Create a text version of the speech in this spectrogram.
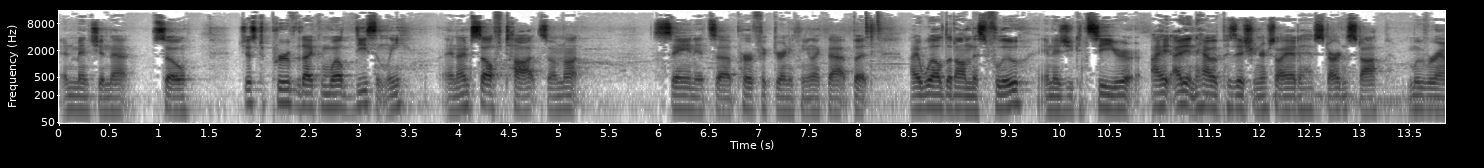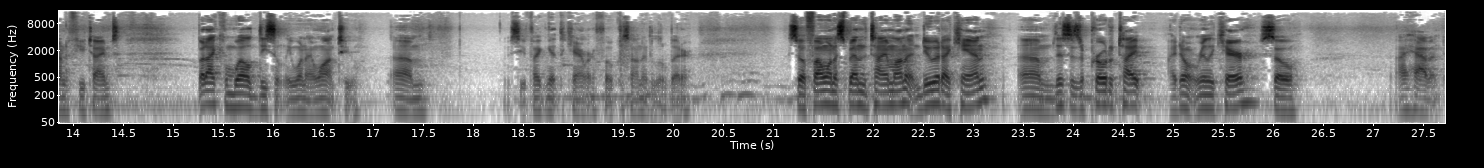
and mentioned that. So just to prove that I can weld decently, and I'm self-taught, so I'm not saying it's uh, perfect or anything like that, but I welded on this flue, and as you can see, I, I didn't have a positioner, so I had to start and stop, move around a few times. But I can weld decently when I want to. Um, let me see if I can get the camera to focus on it a little better. So if I want to spend the time on it and do it, I can. Um, this is a prototype. I don't really care, so I haven't.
